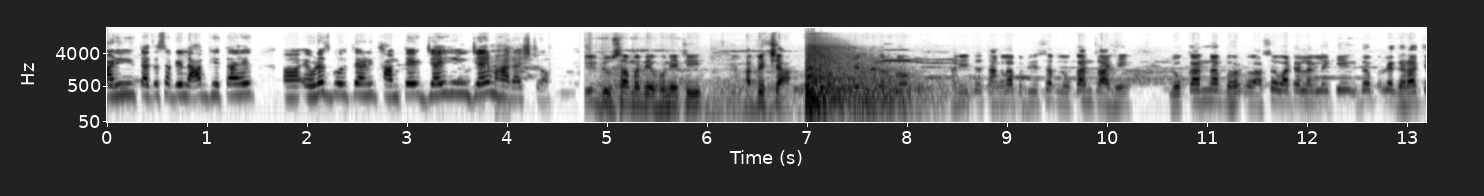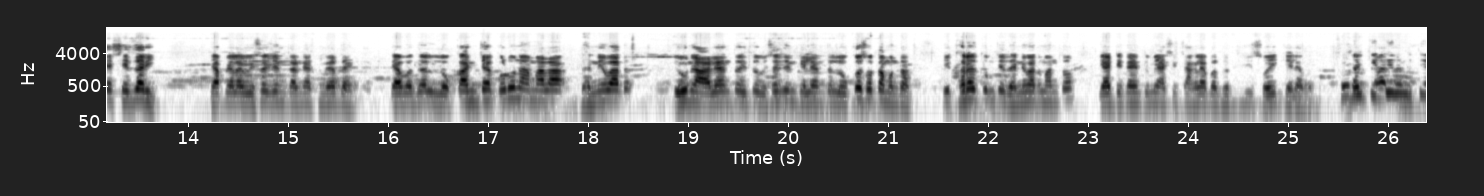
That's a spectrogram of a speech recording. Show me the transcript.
आणि त्याचे सगळे लाभ घेत आहेत. एवढंच बोलते आणि थांबते. जय हिंद जय महाराष्ट्र. दीड दिवसामध्ये होण्याची अपेक्षा व्यक्त करतो. आणि इथं चांगला प्रतिसाद लोकांचा आहे. लोकांना भर असं वाटायला लागलं की एकदम आपल्या घराच्या शेजारी हे आपल्याला विसर्जन करण्यास मिळत आहे. त्याबद्दल लोकांच्याकडून आम्हाला धन्यवाद येऊन आल्यानंतर इथं विसर्जन केल्यानंतर लोक स्वतः म्हणतात की खरंच तुमचे धन्यवाद मानतो. या ठिकाणी तुम्ही अशी चांगल्या पद्धतीची सोय केल्याबद्दल. किती मूर्ती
